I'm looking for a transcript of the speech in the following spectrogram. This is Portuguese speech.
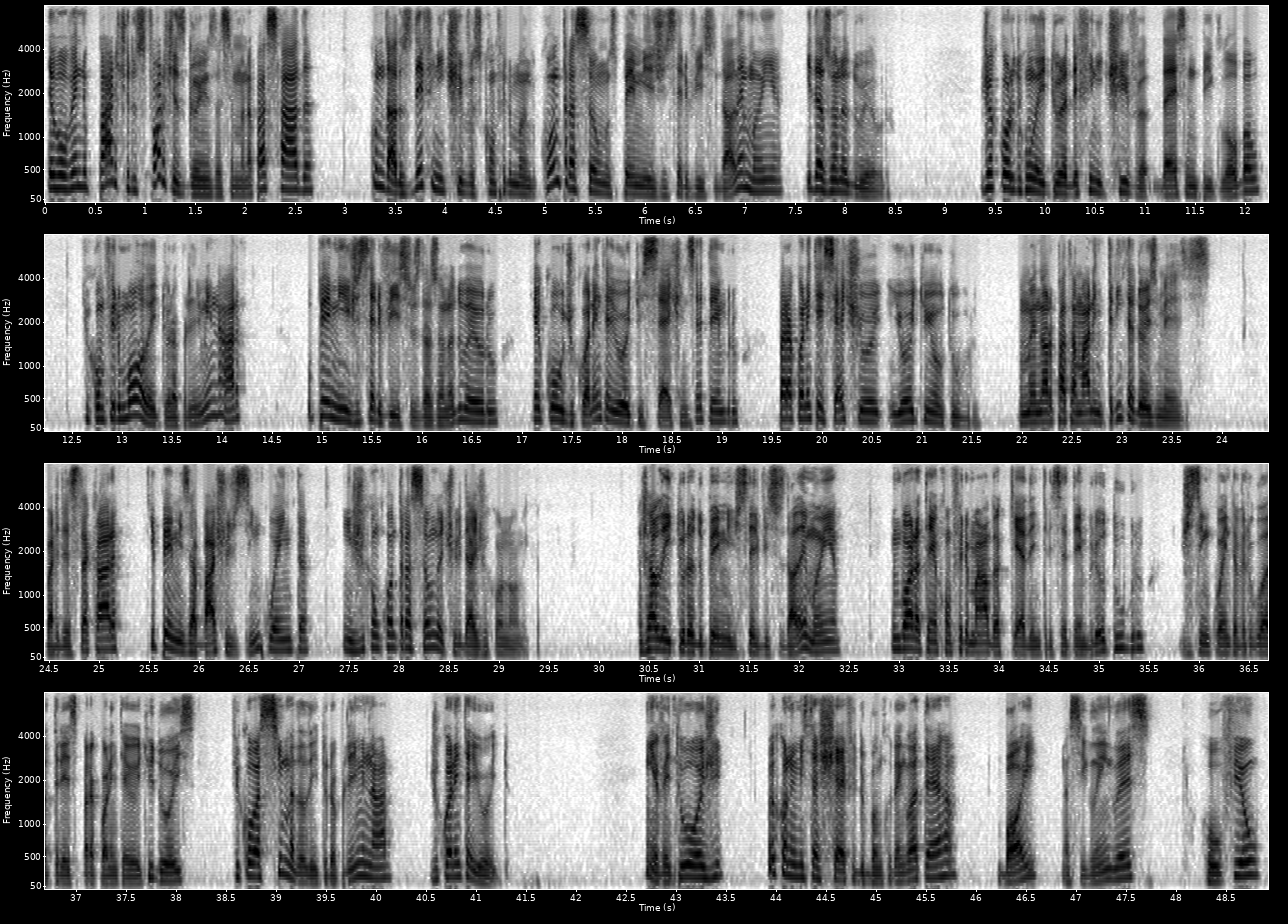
devolvendo parte dos fortes ganhos da semana passada, com dados definitivos confirmando contração nos PMIs de serviço da Alemanha e da zona do euro. De acordo com leitura definitiva da S&P Global, que confirmou a leitura preliminar, o PMI de serviços da zona do euro recuou de 48,7 em setembro para 47,8 em outubro, no menor patamar em 32 meses. Vale destacar que PMIs abaixo de 50 indicam contração da atividade econômica. Já a leitura do PMI de serviços da Alemanha, embora tenha confirmado a queda entre setembro e outubro, de 50,3 para 48,2, ficou acima da leitura preliminar, de 48. Em evento hoje, o economista-chefe do Banco da Inglaterra, Boy, na sigla em inglês, Phil,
